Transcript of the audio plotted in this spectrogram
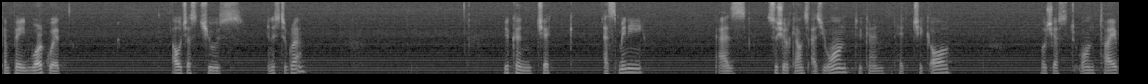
campaign work with I'll just choose Instagram. You can check as many as social accounts as you want. You can hit check all or just one type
